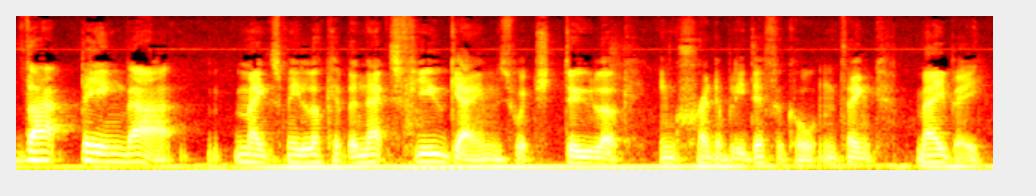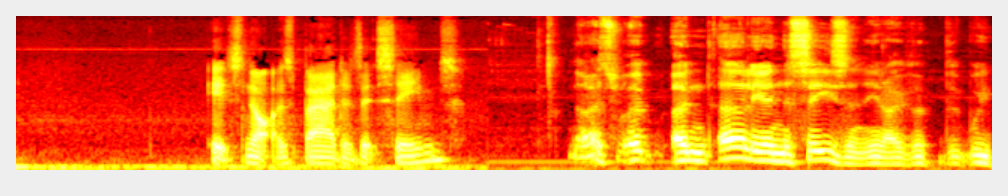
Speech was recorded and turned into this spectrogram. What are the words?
that being that makes me look at the next few games, which do look incredibly difficult, and think maybe it's not as bad as it seems. No, it's uh, and early in the season, you know, the, the, we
